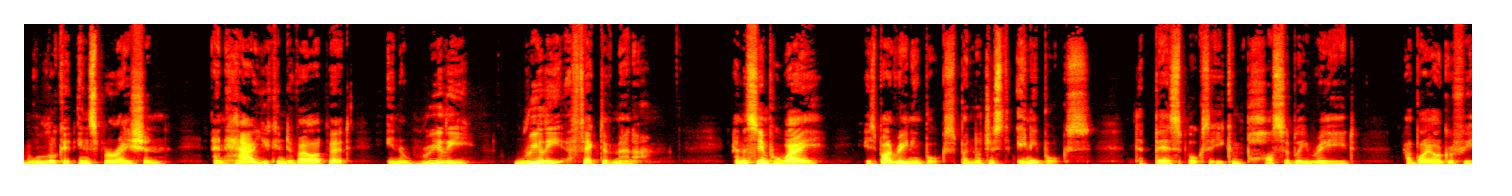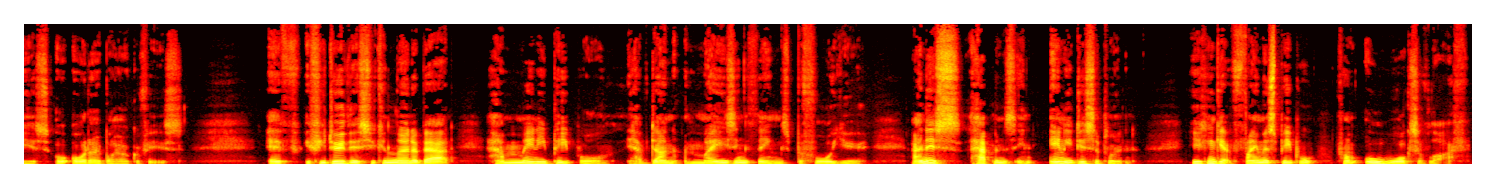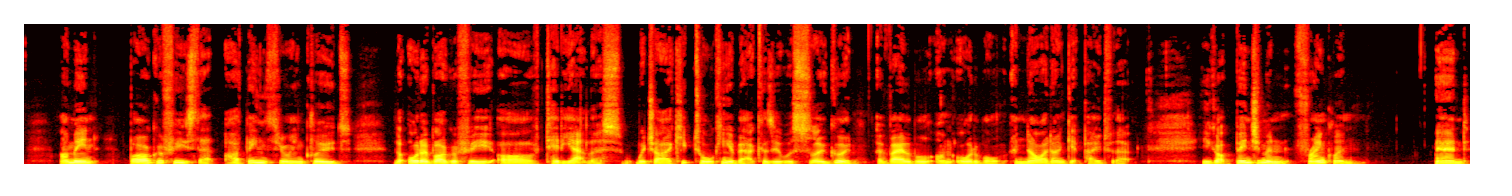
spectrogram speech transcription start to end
will look at inspiration and how you can develop it in a really, really effective manner. And the simple way is by reading books, but not just any books. The best books that you can possibly read are biographies or autobiographies. If, if you do this, you can learn about how many people have done amazing things before you. And this happens in any discipline. You can get famous people from all walks of life. I mean, biographies that I've been through includes the autobiography of Teddy Atlas, which I keep talking about because it was so good, available on Audible, and no, I don't get paid for that. You got Benjamin Franklin and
